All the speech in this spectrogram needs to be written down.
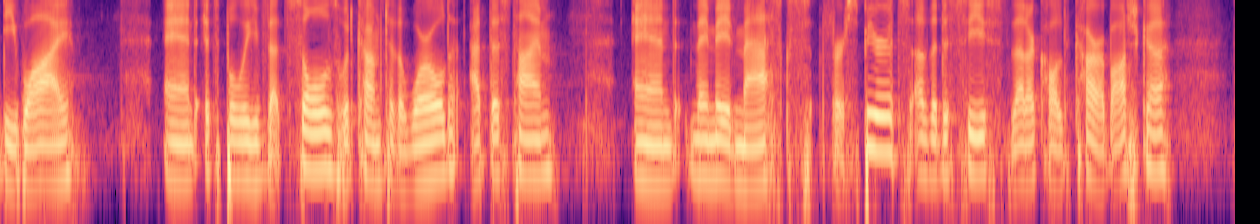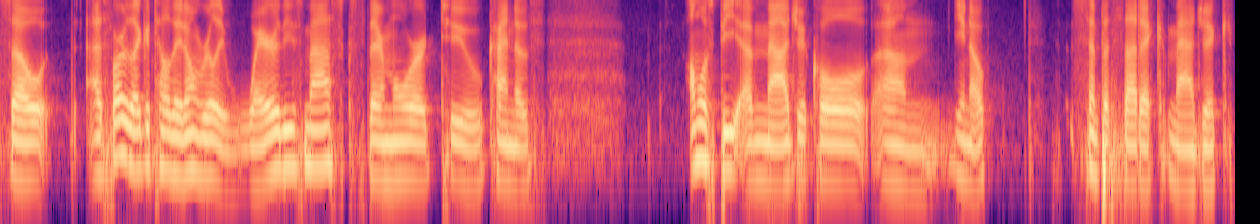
D Y. And it's believed that souls would come to the world at this time. And they made masks for spirits of the deceased that are called Karabashka. So, as far as I could tell, they don't really wear these masks. They're more to kind of almost be a magical, um, you know, sympathetic magic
